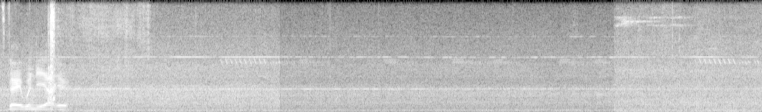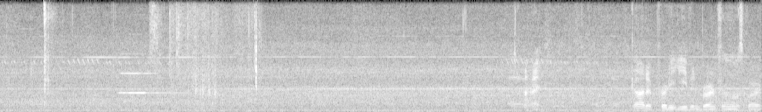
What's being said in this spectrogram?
It's very windy out here. Got a pretty even burn for the most part.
